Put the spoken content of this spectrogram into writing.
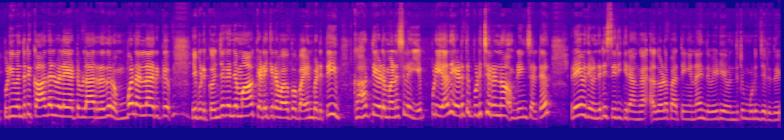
இப்படி வந்துட்டு காதல் விளையாட்டு விளையாடுறது ரொம்ப நல்லா இருக்குது இப்படி கொஞ்சம் கொஞ்சமாக கிடைக்கிற வாய்ப்பை பயன்படுத்தி கார்த்தியோட மனசில் எப்படியாவது எடுத்து பிடிச்சிடணும் அப்படின்னு சொல்லிட்டு ரேவதி வந்துட்டு சிரிக்கிறாங்க. அதோட பார்த்தீங்கன்னா இந்த வீடியோ வந்துட்டு முடிஞ்சிருது.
